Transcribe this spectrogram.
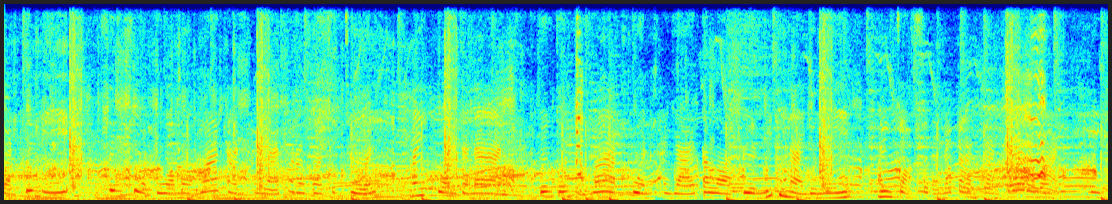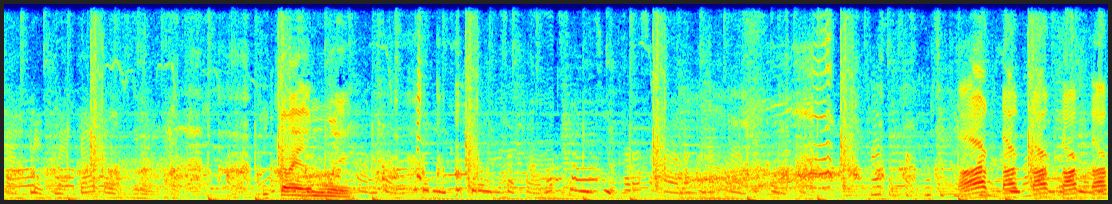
วันพรุ่งนี้ ซึ่งส่วนตัวมองว่าการขยายพรกฉุกเฉินไม่ควรจะนานเบื้องต้นเห็นว่าควรขยายตลอดเดือนมิถุนายนนี้ เนื่องจากสถานการณ์การแพร่ระบาดมีการเปลี่ยนแปลงได้ตลอดเวลาค่ะพี่จอยกับมูเลยสารคดีทุกกรมจัดหาวัคซีนฉีดข้าราชการและพนักงานทุกคนค่ะน่าสมศักดิ์ผู้ชิดต๊อกต๊อกต๊อกต๊อกต๊อก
